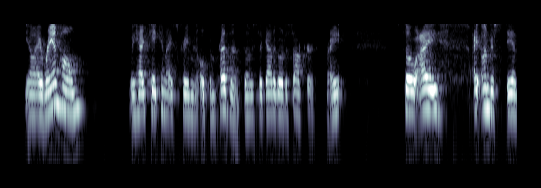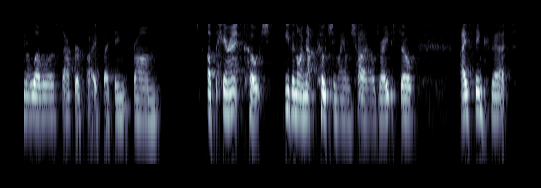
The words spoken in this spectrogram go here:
you know, I ran home. We had cake and ice cream and open presents, and we said, "Got to go to soccer," right? So I, I understand the level of sacrifice. I think from a parent coach, even though I'm not coaching my own child, right? So, I think that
